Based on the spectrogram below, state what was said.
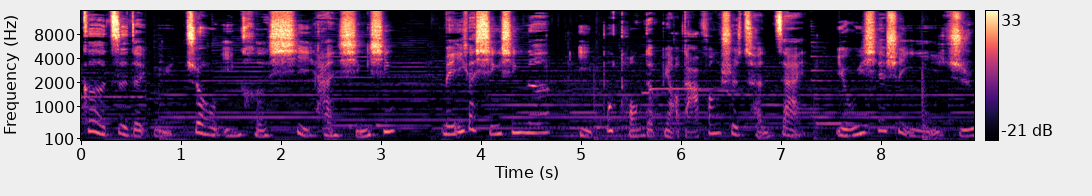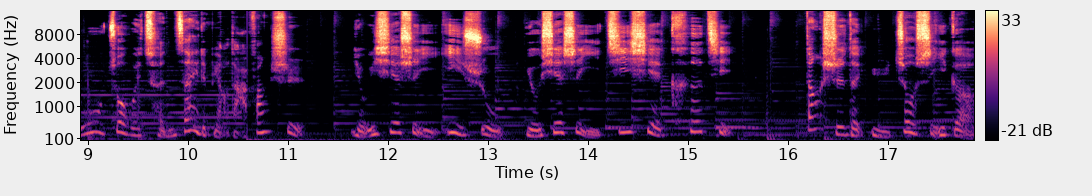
各自的宇宙银河系和行星。每一个行星呢，以不同的表达方式存在。有一些是以植物作为存在的表达方式，有一些是以艺术，有些是以机械科技。当时的宇宙是一个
